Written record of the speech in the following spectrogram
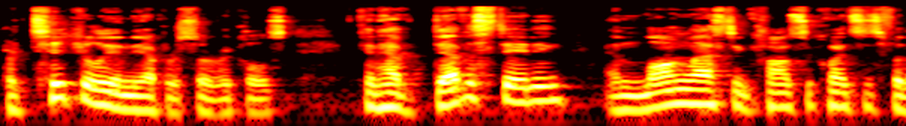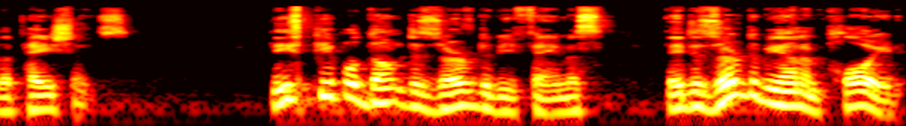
particularly in the upper cervicals, can have devastating and long lasting consequences for the patients. These people don't deserve to be famous they deserve to be unemployed,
